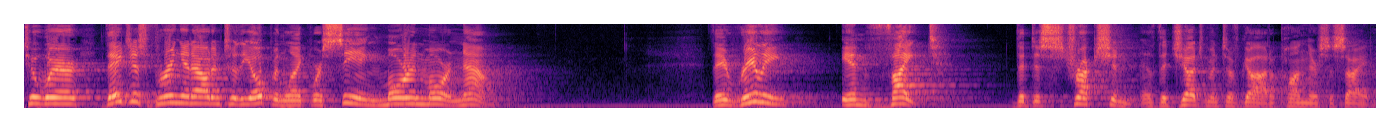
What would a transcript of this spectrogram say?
to where they just bring it out into the open, like we're seeing more and more now. They really invite the destruction of the judgment of God upon their society.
